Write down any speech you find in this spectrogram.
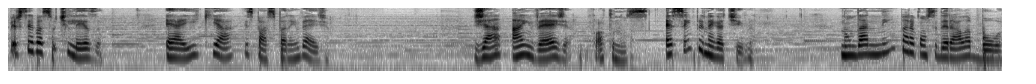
Perceba a sutileza. É aí que há espaço para inveja. Já a inveja, foto-nos, é sempre negativa. Não dá nem para considerá-la boa,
